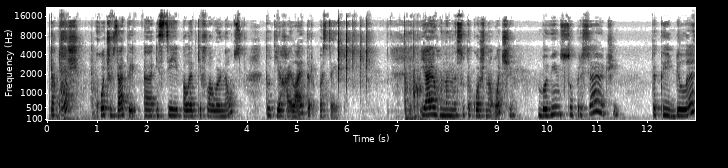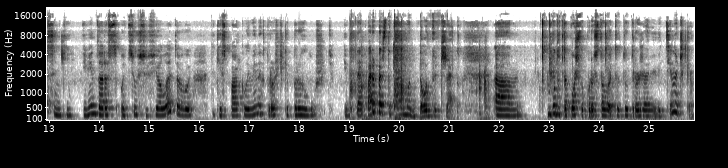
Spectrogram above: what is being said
Також хочу взяти е, із цієї палетки Flower Nose. Тут є хайлайтер, ось цей. Я його нанесу також на очі, бо він супер сяючий, такий білесенький, і він зараз оцю всю фіолетову, такі спаркли, він їх трошечки приглушить. І тепер приступаємо до бюджету. Ем, буду також використовувати тут рожеві відтіночки.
